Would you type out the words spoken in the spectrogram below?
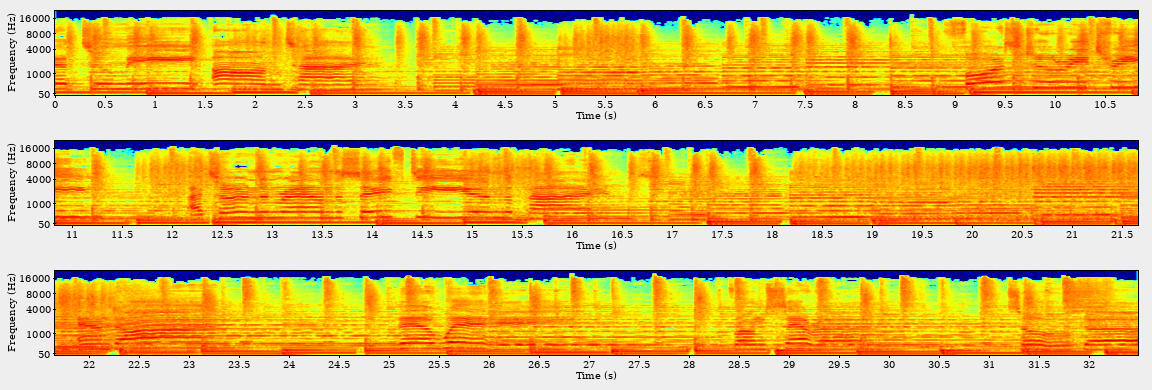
get to me on time. Forced to retreat, I turned and ran to safety in the pines. And on their way from Sarah good.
